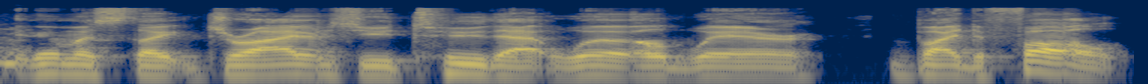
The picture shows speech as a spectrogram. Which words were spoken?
It almost like drives you to that world where by default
